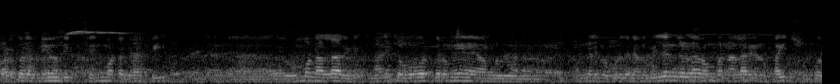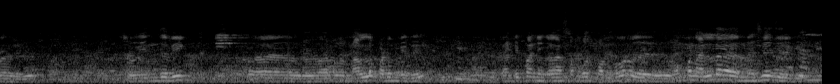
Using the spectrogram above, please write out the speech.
படத்தோட மியூசிக் சினிமாட்டோகிராஃபி ரொம்ப நல்லா இருக்குது நடித்த ஒவ்வொருத்தருமே அவங்களுக்கான பங்களிப்பு கொடுத்துருக்காங்க வில்லன்கள்லாம் ரொம்ப நல்லா இருக்காங்க ஃபைட் சூப்பராக இருக்குது ஸோ இந்த வீக் வர ஒரு நல்ல படம் இது. கண்டிப்பாக நீங்களாம் சப்போர்ட் பண்ணணும். ஒரு ரொம்ப நல்ல மெசேஜ் இருக்குது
